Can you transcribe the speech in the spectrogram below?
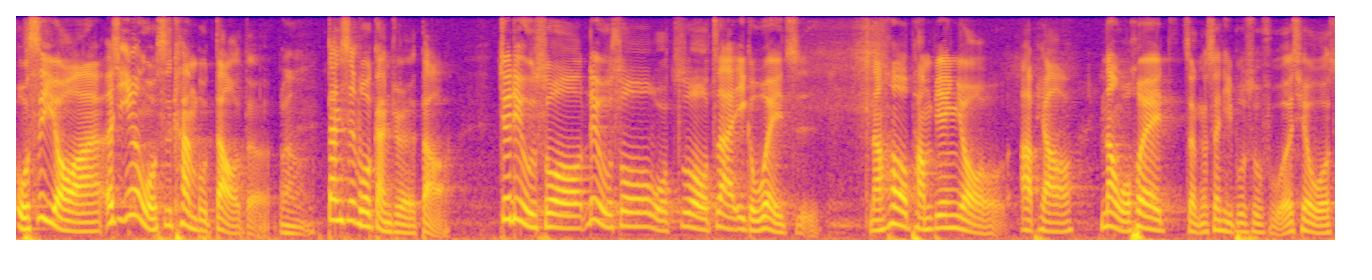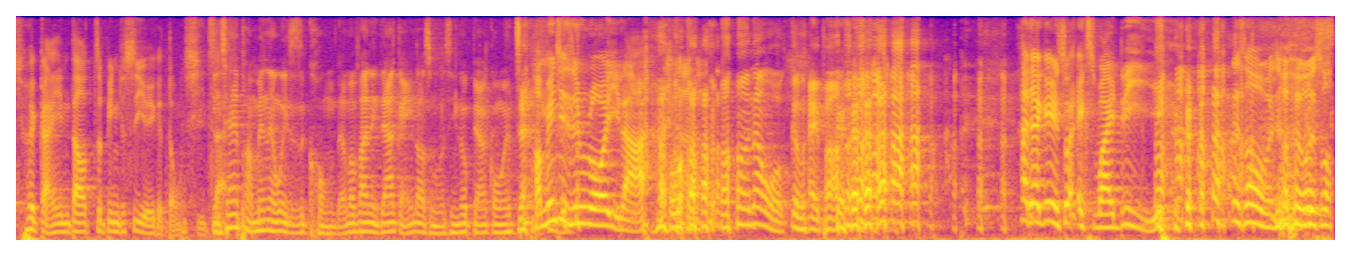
我是有啊，而且因为我是看不到的，嗯，但是我感觉得到。就例如说，例如说我坐在一个位置，然后旁边有阿飘，那我会整个身体不舒服，而且我会感应到这边就是有一个东西在你现。在旁边那个位置是空的，麻烦你等下感应到什么事情都不要跟我讲。旁边其实是 Roy 啦，那我更害怕。他就要跟你说 X Y D，那时候我们就会问说，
